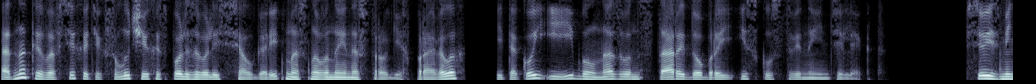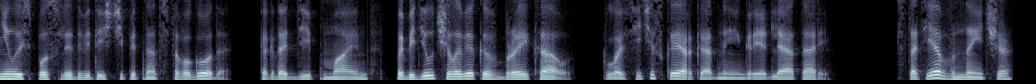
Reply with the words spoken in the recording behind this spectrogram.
Однако во всех этих случаях использовались алгоритмы, основанные на строгих правилах, и такой ИИ был назван старый добрый искусственный интеллект. Все изменилось после 2015 года, когда DeepMind победил человека в Breakout, классической аркадной игре для Atari. Статья в Nature,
